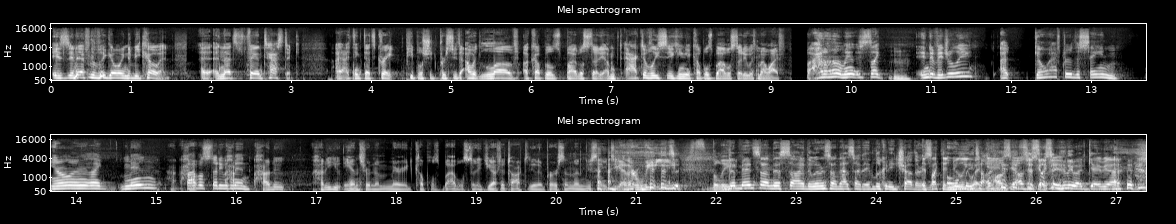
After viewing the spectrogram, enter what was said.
is inevitably going to be co-ed, and that's fantastic. I, think that's great. People should pursue that. I would love a couples Bible study. I'm actively seeking a couples Bible study with my wife, but I don't know, man. It's like hmm. individually, I go after the same. You know, like men Bible study with men. How do how do you answer in a married couple's Bible study? Do you have to talk to the other person? Then you say, "Together we believe." The men's on this side, the women's on that side. They look at each other. It's like the Only newlywed talk- game. I was- I was just It's gonna like the newlywed game. Yeah,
